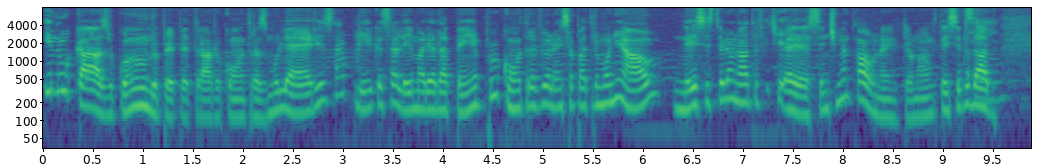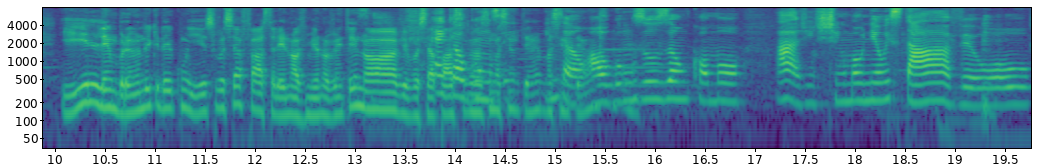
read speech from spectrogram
E no caso, quando perpetrado contra as mulheres, aplica-se a Lei Maria da Penha por contra a violência patrimonial nesse estelionato é, sentimental, né? Que é o nome que tem sido Sim. dado. E lembrando que daí com isso você afasta a Lei 9.099, você é afasta alguns, uma sentença. Uma então, alguns usam como ah, a gente tinha uma união estável, ou,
